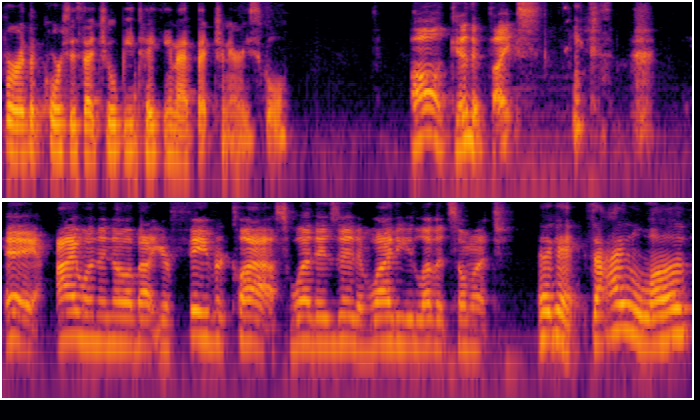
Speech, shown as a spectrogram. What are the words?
for the courses that you'll be taking at veterinary school. All good advice. hey, I want to know about your favorite class. What is it and why do you love it so much? Okay, so I love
